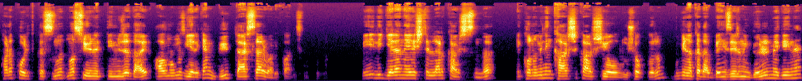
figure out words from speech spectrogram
para politikasını nasıl yönettiğimize dair almamız gereken büyük dersler var ifadesini kullandı. Bailey gelen eleştiriler karşısında ekonominin karşı karşıya olduğu şokların bugüne kadar benzerinin görülmediğini,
